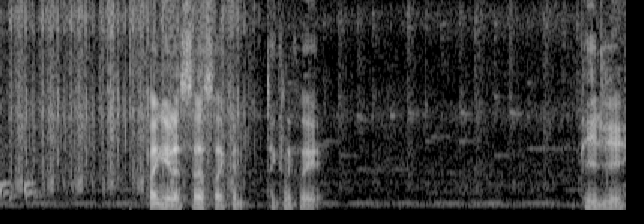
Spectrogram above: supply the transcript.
If I get SS, I could technically PG.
